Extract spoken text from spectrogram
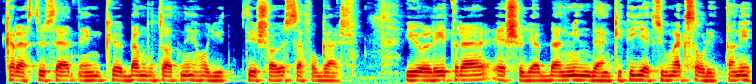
keresztül szeretnénk bemutatni, hogy itt is a összefogás jön létre, és hogy ebben mindenkit igyekszünk megszólítani.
